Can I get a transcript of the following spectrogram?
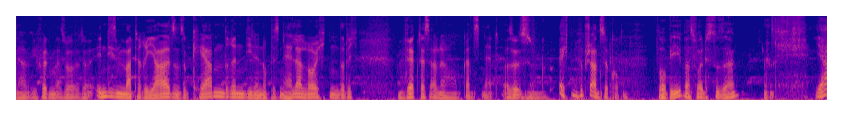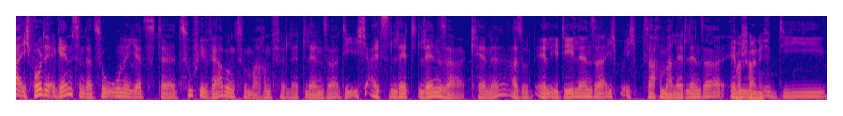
ja, ich würde mal so, so, in diesem Material sind so Kerben drin, die dann noch ein bisschen heller leuchten. Dadurch wirkt das auch noch ganz nett. Also es ist mhm. echt hübsch anzugucken. Bobby, was wolltest du sagen? Ja, ich wollte ergänzen dazu, ohne jetzt äh, zu viel Werbung zu machen für LED-Lenser, die ich als LED-Lenser kenne, also LED-Lenser, ich, ich sage mal LED-Lenser, ähm, Wahrscheinlich. die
